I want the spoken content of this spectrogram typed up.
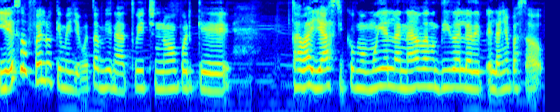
y eso fue lo que me llevó también a Twitch, ¿no? Porque estaba ya así como muy en la nada, hundida la de- el año pasado.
